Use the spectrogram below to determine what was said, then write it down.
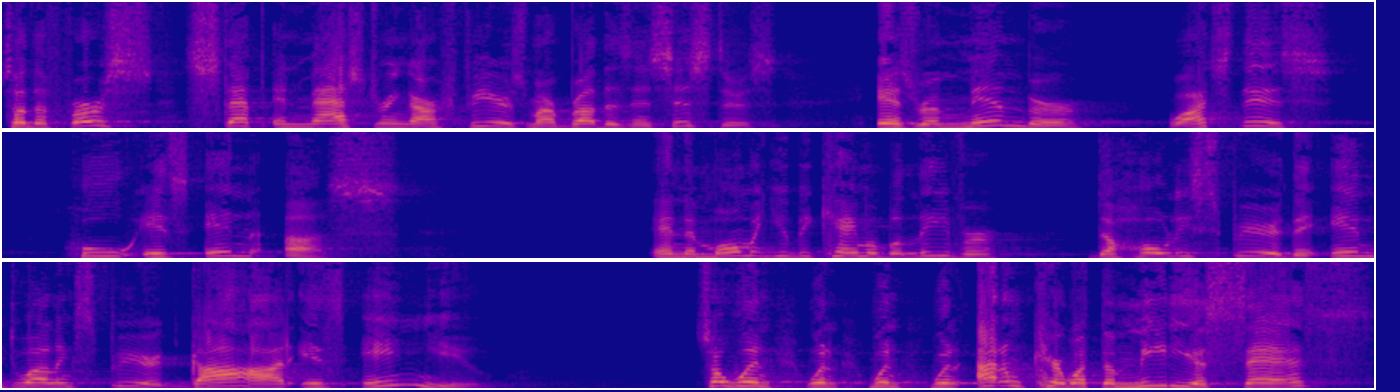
So, the first step in mastering our fears, my brothers and sisters, is remember, watch this, who is in us. And the moment you became a believer, the Holy Spirit, the indwelling Spirit, God is in you. So when, when, when, when I don't care what the media says,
